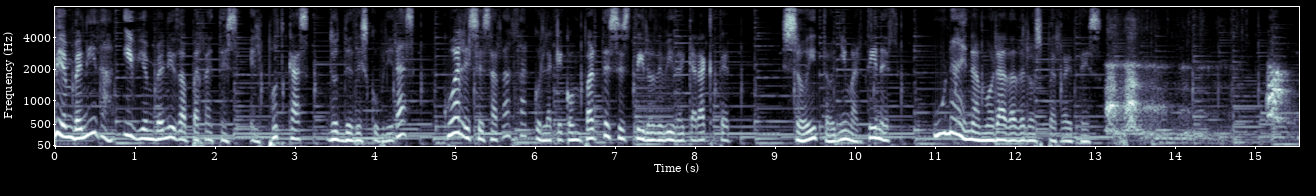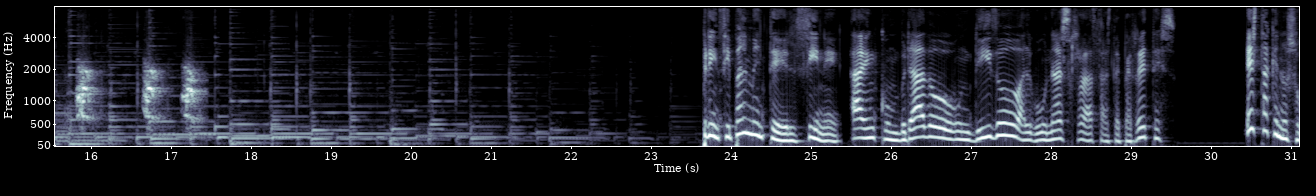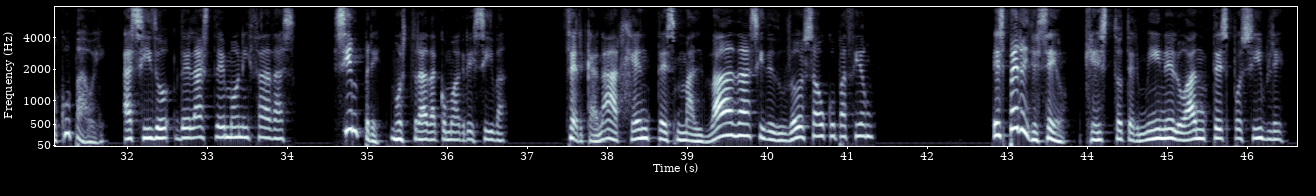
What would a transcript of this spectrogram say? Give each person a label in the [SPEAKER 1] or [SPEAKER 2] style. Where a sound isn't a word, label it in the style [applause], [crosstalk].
[SPEAKER 1] Bienvenida y bienvenido a Perretes, el podcast donde descubrirás cuál es esa raza con la que compartes estilo de vida y carácter. Soy Toñi Martínez, una enamorada de los perretes. Principalmente el cine ha encumbrado o hundido algunas razas de perretes. Esta que nos ocupa hoy ha sido de las demonizadas, siempre mostrada como agresiva, cercana a gentes malvadas y de dudosa ocupación. Espero y deseo que esto termine lo antes posible,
